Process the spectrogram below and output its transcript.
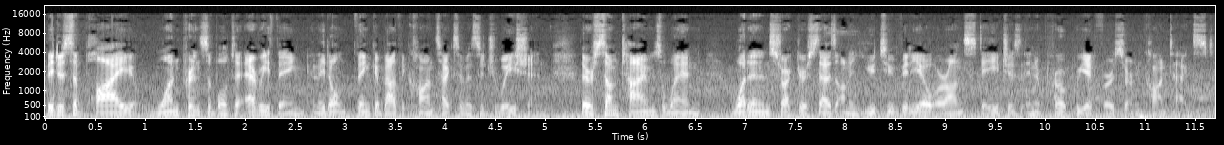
They just apply one principle to everything and they don't think about the context of a situation. There's some times when what an instructor says on a youtube video or on stage is inappropriate for a certain context.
